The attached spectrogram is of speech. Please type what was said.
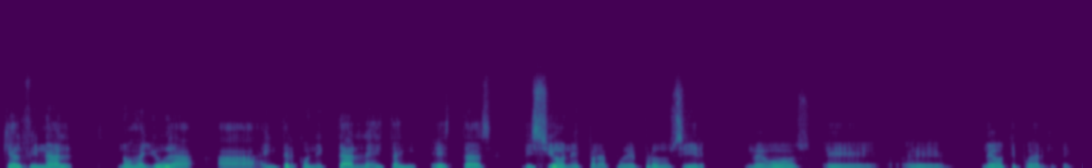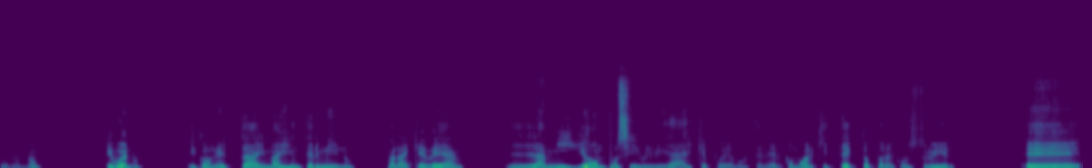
que al final nos ayuda a, interconectar estas, estas visiones para poder producir nuevos, eh, eh, nuevos tipos de arquitectura, ¿no? Y bueno, y con esta imagen termino para que vean la millón posibilidades que podemos tener como arquitectos para construir. Eh,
